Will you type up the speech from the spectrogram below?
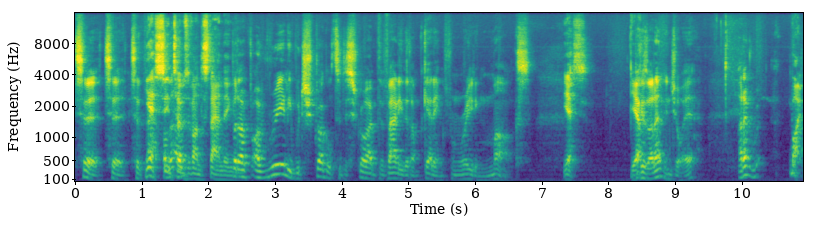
to to to that. Yes, in Although- terms of understanding. But I, I really would struggle to describe the value that I'm getting from reading Marx yes. Yeah. because I don't enjoy it. I don't. Right,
